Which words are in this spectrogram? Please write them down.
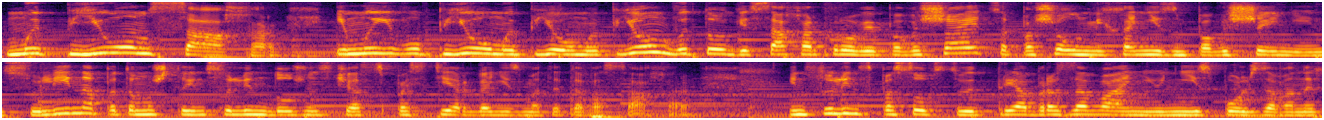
мы пьем сахар, и мы его пьем и пьем и пьем, в итоге сахар крови повышается, пошел механизм повышения инсулина, потому что инсулин должен сейчас спасти организм от этого сахара. Инсулин способствует преобразованию неиспользованных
